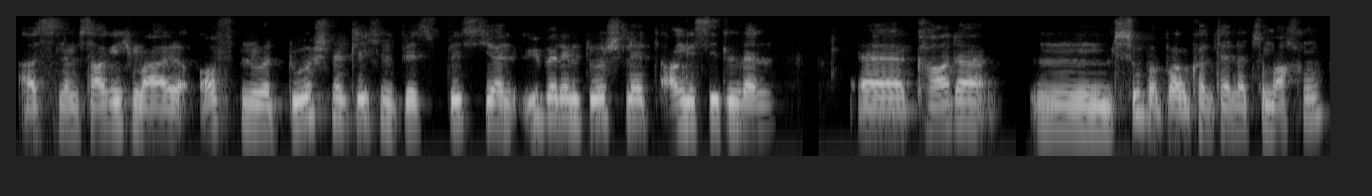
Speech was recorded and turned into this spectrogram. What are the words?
aus einem, sage ich mal, oft nur durchschnittlichen bis bisschen über dem Durchschnitt angesiedelten äh, Kader einen Super Bowl-Contender zu machen,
